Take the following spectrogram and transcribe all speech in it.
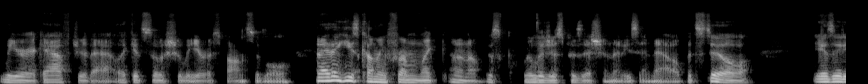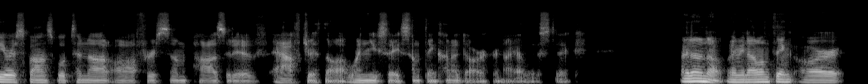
lyric after that, like it's socially irresponsible. And I think he's coming from like, I don't know, this religious position that he's in now, but still, is it irresponsible to not offer some positive afterthought when you say something kind of dark or nihilistic? I don't know. I mean, I don't think art,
